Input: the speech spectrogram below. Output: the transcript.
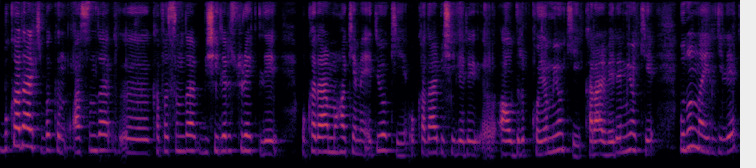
Bu kadar ki bakın aslında e, kafasında bir şeyleri sürekli o kadar muhakeme ediyor ki, o kadar bir şeyleri e, aldırıp koyamıyor ki, karar veremiyor ki. Bununla ilgili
